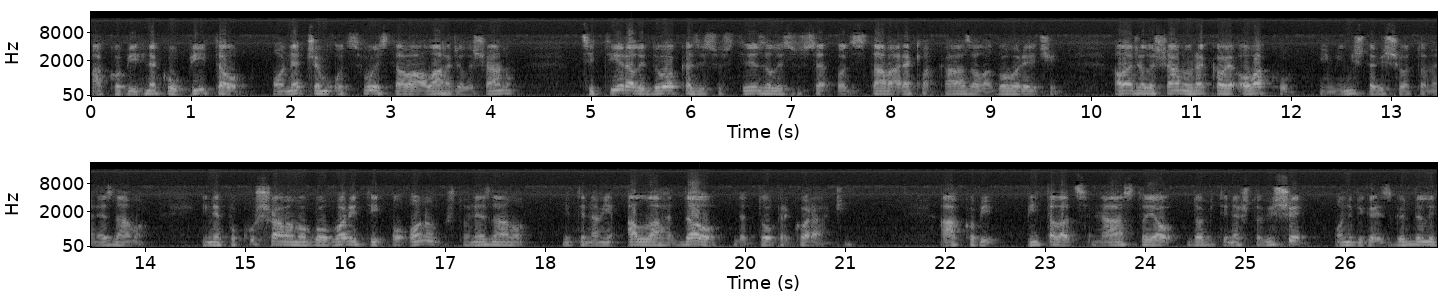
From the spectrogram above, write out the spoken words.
ako bi ih neko upitao o nečemu od svojstava Allaha Đelešanu, citirali dokazi, sustezali su se od stava, rekla, kazala, govoreći, Allah Đelešanu rekao je ovako, i mi ništa više o tome ne znamo, i ne pokušavamo govoriti o onom što ne znamo, niti nam je Allah dao da to prekoračimo ako bi pitalac nastojao dobiti nešto više, oni bi ga izgrdili,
